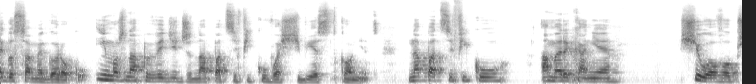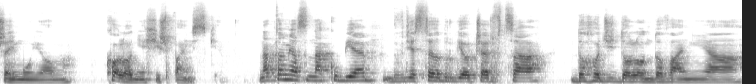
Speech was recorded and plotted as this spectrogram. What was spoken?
tego samego roku. I można powiedzieć, że na Pacyfiku właściwie jest koniec. Na Pacyfiku Amerykanie siłowo przejmują kolonie hiszpańskie. Natomiast na Kubie 22 czerwca dochodzi do lądowania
